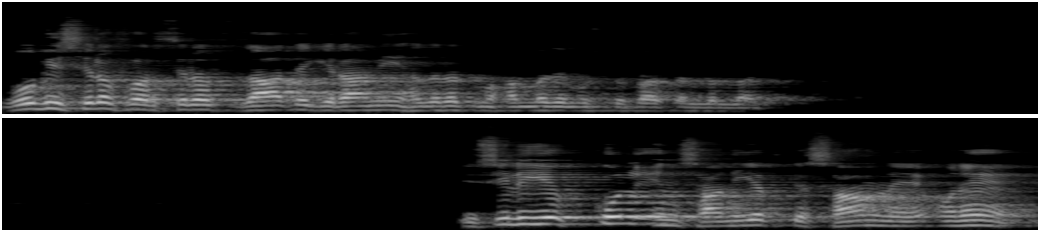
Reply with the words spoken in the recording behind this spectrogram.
وہ بھی صرف اور صرف ذات گرامی حضرت محمد مصطفیٰ صلی اللہ علیہ وسلم۔ اسی لیے کل انسانیت کے سامنے انہیں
